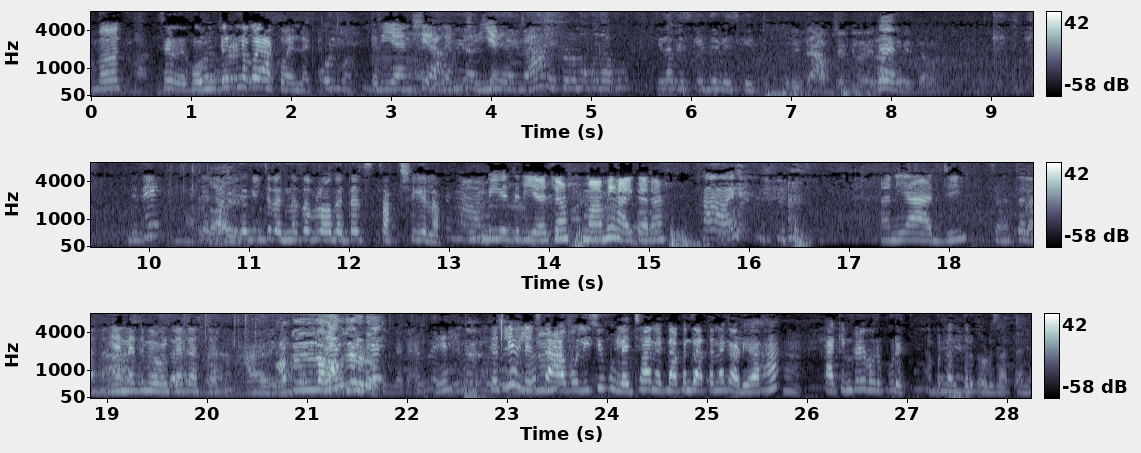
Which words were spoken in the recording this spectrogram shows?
मग होम टूर नको दाखवायला का रियांशी आले आमची. ये. तिला बिस्किट दे बिस्किट. दीदी काकी लग्नाचा ब्लॉग आता सातशे गेला. मामी आहेत रियाच्या. मामी हाय करा. हाय. आणि या आजी. चला यांना तुम्ही ओळखत असाल. करते. कसली मस्त आबोलीची फुलं छान आहेत ना आपण जाताना काढूया हा? काकींकडे भरपूर आहेत. आपण नंतर काढू जाताना.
